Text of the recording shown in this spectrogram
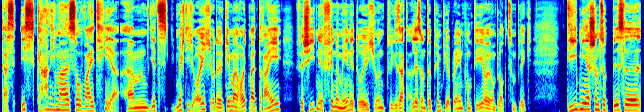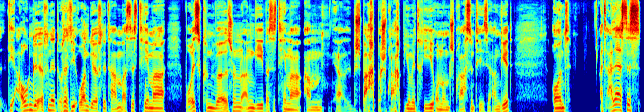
Das ist gar nicht mal so weit her. Ähm, jetzt möchte ich euch oder gehen wir heute mal drei verschiedene Phänomene durch und wie gesagt, alles unter pimpyourbrain.de, eurem Blog zum Blick die mir schon so ein bisschen die Augen geöffnet oder die Ohren geöffnet haben, was das Thema Voice Conversion angeht, was das Thema ähm, ja, Sprach, Sprachbiometrie und, und Sprachsynthese angeht. Und als allererstes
